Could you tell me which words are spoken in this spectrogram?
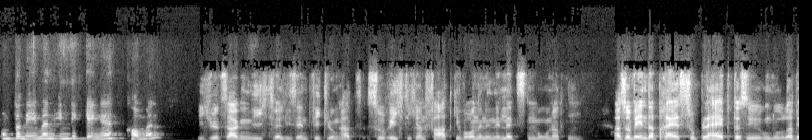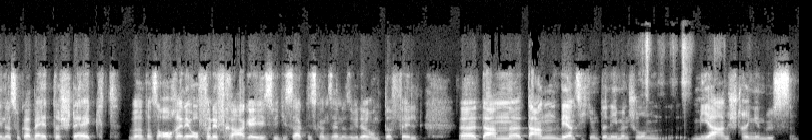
Unternehmen in die Gänge kommen? Ich würde sagen nicht, weil diese Entwicklung hat so richtig an Fahrt gewonnen in den letzten Monaten. Also wenn der Preis so bleibt dass ich, oder wenn er sogar weiter steigt, was auch eine offene Frage ist, wie gesagt, es kann sein, dass er wieder runterfällt, äh, dann, dann werden sich die Unternehmen schon mehr anstrengen müssen,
